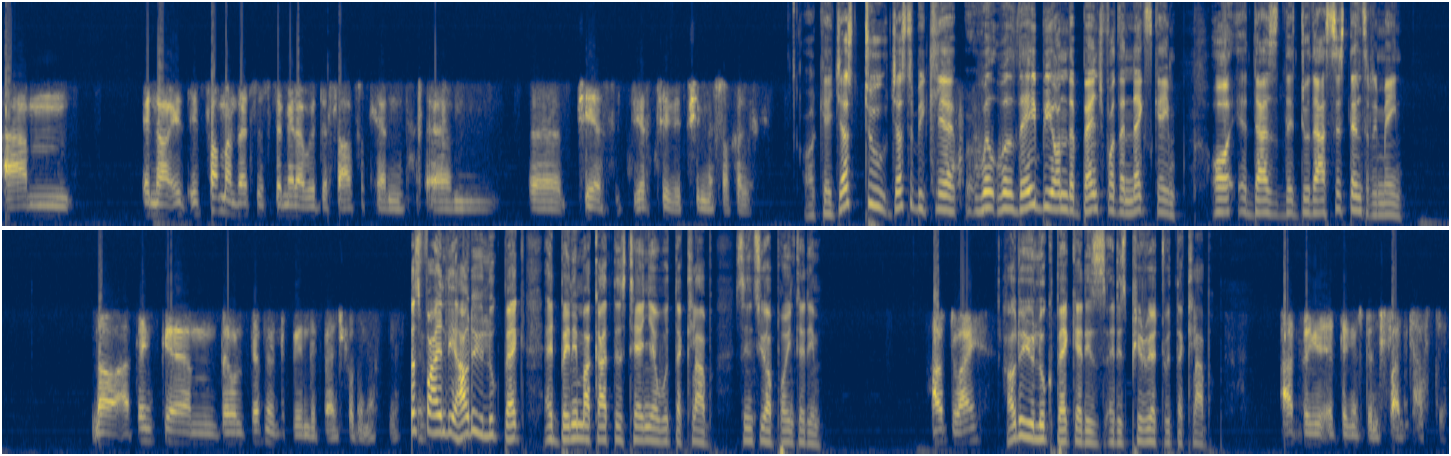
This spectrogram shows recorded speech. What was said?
Um, you know, it, it's someone that is familiar with the South African um, uh, PS, DSTV Premier Soccer League. Okay, just to just to be clear, will will they be on the bench for the next game, or does the, do the assistants remain? No, I think um, they will definitely be in the bench for the next game. Just finally, how do you look back at Benni McCarthy's tenure with the club since you appointed him? How do I? How do you look back at his at his period with the club? I think I think it's been fantastic.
